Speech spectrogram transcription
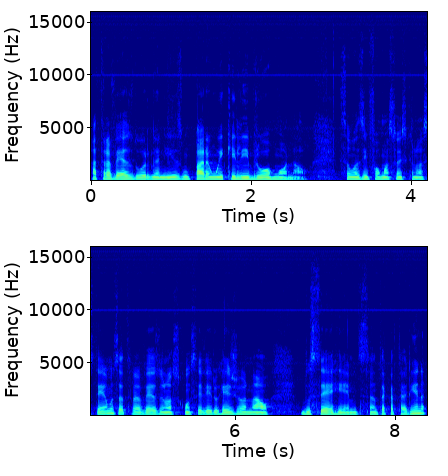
através do organismo para um equilíbrio hormonal. São as informações que nós temos através do nosso conselheiro regional do CRM de Santa Catarina,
